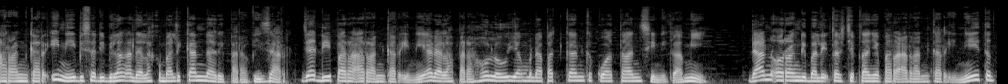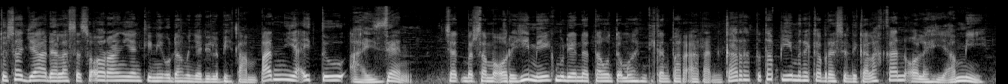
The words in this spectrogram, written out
Arankar ini bisa dibilang adalah kebalikan dari para Wizard. Jadi para Arankar ini adalah para Hollow yang mendapatkan kekuatan Shinigami. Dan orang di balik terciptanya para Arankar ini tentu saja adalah seseorang yang kini udah menjadi lebih tampan yaitu Aizen. Chat bersama Orihime kemudian datang untuk menghentikan para Arankar tetapi mereka berhasil dikalahkan oleh Yami.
